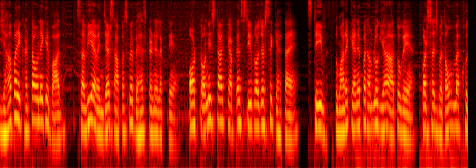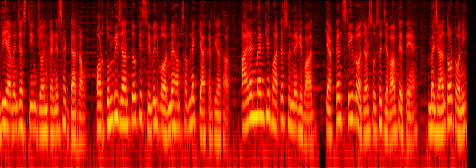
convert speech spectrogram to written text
यहाँ पर इकट्ठा होने के बाद सभी एवेंजर्स आपस में बहस करने लगते हैं। और Tony Stark captain Steve Rogers से कहता है, स्टीव, तुम्हारे कहने पर हम लोग यहाँ आ तो गए हैं, पर सच बताऊँ, मैं खुद ही एवेंजर्स टीम ज्वाइन करने से डर रहा हूँ। और तुम भी जानते हो कि सिविल वॉर में हम सबने क्या कर दिया था। आयरन मैन की बातें सुनने के बाद कैप्टन स्टीव रॉजर्स उसे जवाब देते हैं, मैं जानता हूँ टोनी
